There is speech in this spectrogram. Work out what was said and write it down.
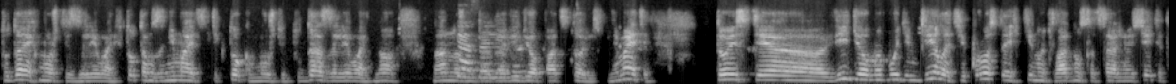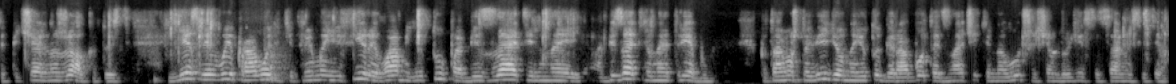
туда их можете заливать. Кто там занимается ТикТоком, можете туда заливать, но нам нужно Да, тогда видео под сторис, понимаете? То есть э, видео мы будем делать и просто их кинуть в одну социальную сеть, это печально жалко. То есть если вы проводите прямые эфиры, вам YouTube обязательный, обязательное требование, потому что видео на YouTube работает значительно лучше, чем в других социальных сетях.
